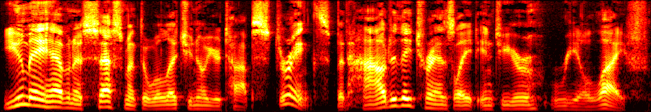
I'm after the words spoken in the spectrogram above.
You may have an assessment that will let you know your top strengths, but how do they translate into your real life?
